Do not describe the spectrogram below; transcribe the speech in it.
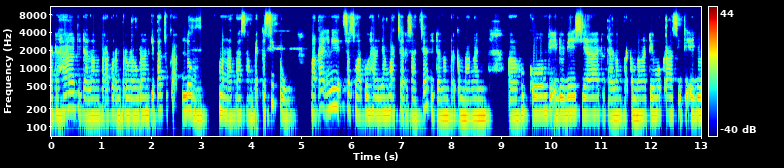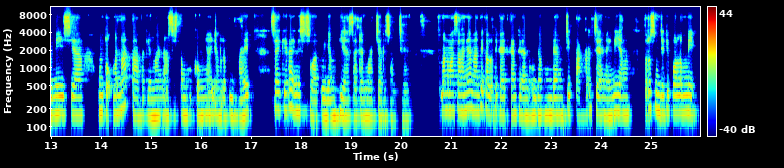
Padahal di dalam peraturan perundang-undangan kita juga belum menata sampai ke situ. Maka ini sesuatu hal yang wajar saja di dalam perkembangan uh, hukum di Indonesia, di dalam perkembangan demokrasi di Indonesia untuk menata bagaimana sistem hukumnya yang lebih baik. Saya kira ini sesuatu yang biasa dan wajar saja. Cuman masalahnya nanti kalau dikaitkan dengan undang-undang cipta kerja, nah ini yang terus menjadi polemik.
